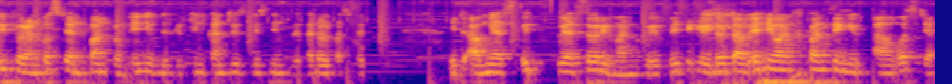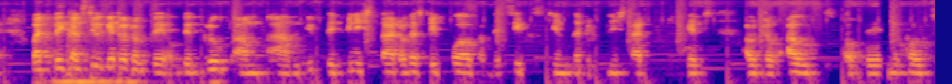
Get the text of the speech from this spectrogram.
if you're an Austrian fan from any of the 15 countries listening to the World Perspective, it, um, we are it, we are sorry, man. We basically don't have anyone fancying um, Austria, but they can still get out of the of the group. Um, um, if they finish third, obviously four out of the six teams that will finish third get out of out of the knockout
